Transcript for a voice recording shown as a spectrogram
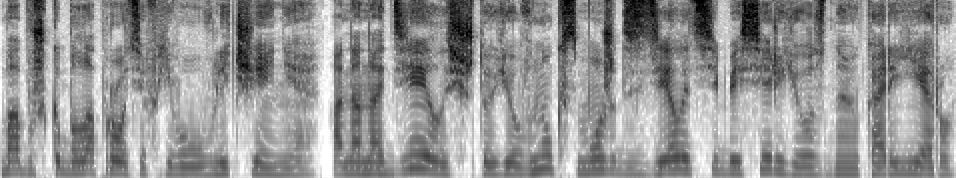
Бабушка была против его увлечения. Она надеялась, что ее внук сможет сделать себе серьезную карьеру.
